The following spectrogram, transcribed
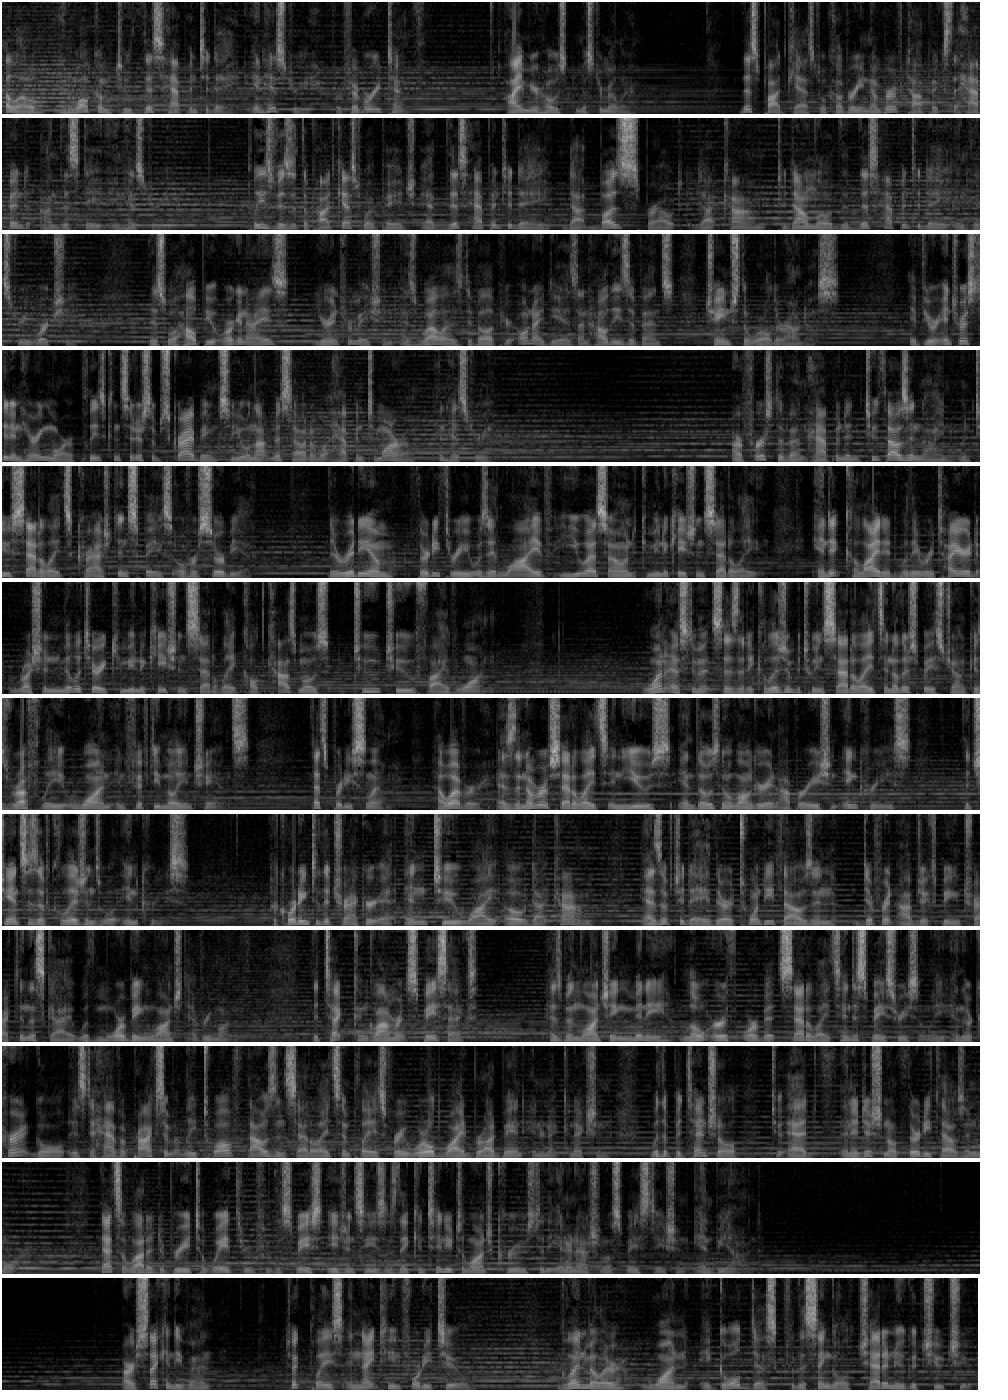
Hello, and welcome to This Happened Today in History for February 10th. I am your host, Mr. Miller. This podcast will cover a number of topics that happened on this date in history. Please visit the podcast webpage at thishappenedtoday.buzzsprout.com to download the This Happened Today in History worksheet. This will help you organize your information as well as develop your own ideas on how these events change the world around us. If you're interested in hearing more, please consider subscribing so you will not miss out on what happened tomorrow in history. Our first event happened in 2009 when two satellites crashed in space over Siberia. The Iridium 33 was a live, US owned communications satellite, and it collided with a retired Russian military communications satellite called Cosmos 2251. One estimate says that a collision between satellites and other space junk is roughly 1 in 50 million chance. That's pretty slim. However, as the number of satellites in use and those no longer in operation increase, the chances of collisions will increase. According to the tracker at n2yo.com, as of today, there are 20,000 different objects being tracked in the sky, with more being launched every month. The tech conglomerate SpaceX has been launching many low Earth orbit satellites into space recently, and their current goal is to have approximately 12,000 satellites in place for a worldwide broadband internet connection, with the potential to add an additional 30,000 more. That's a lot of debris to wade through for the space agencies as they continue to launch crews to the International Space Station and beyond. Our second event took place in 1942 Glenn Miller won a gold disc for the single Chattanooga Choo Choo.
